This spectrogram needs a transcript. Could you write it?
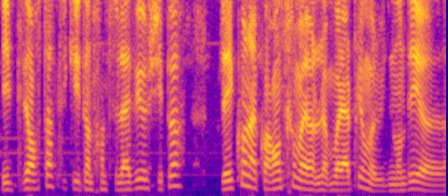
il était en retard, peut-être qu'il était en train de se laver, ou je sais pas. Vous savez quoi, on a quoi rentrer, on va, on va l'appeler, on va lui demander. Euh,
